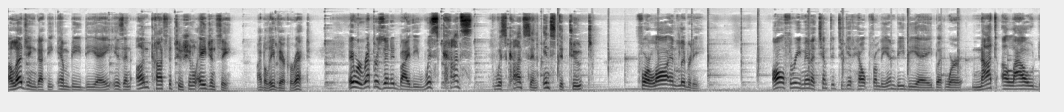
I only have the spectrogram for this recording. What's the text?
alleging that the MBDA is an unconstitutional agency. I believe they're correct. They were represented by the Wisconsin, Wisconsin Institute for Law and Liberty. All three men attempted to get help from the MBDA but were not allowed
